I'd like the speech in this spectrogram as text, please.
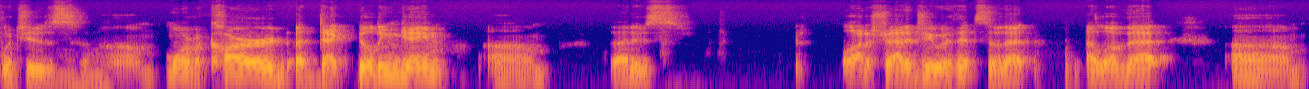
which is mm-hmm. um, more of a card, a deck building game. Um, that is a lot of strategy with it, so that I love that. Um,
